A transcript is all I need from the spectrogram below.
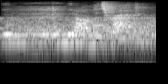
Put on the track.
